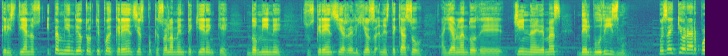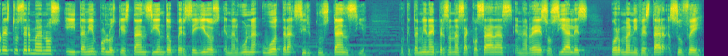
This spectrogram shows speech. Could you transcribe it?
cristianos y también de otro tipo de creencias porque solamente quieren que domine sus creencias religiosas, en este caso, allá hablando de China y demás, del budismo. Pues hay que orar por estos hermanos y también por los que están siendo perseguidos en alguna u otra circunstancia, porque también hay personas acosadas en las redes sociales por manifestar su fe.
